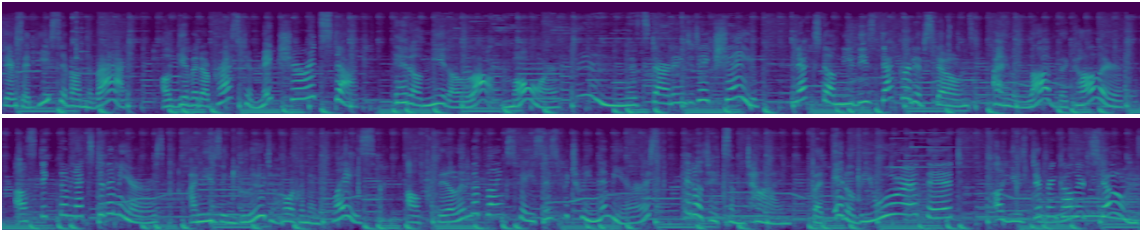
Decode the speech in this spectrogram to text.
There's adhesive on the back. I'll give it a press to make sure it's stuck. It'll need a lot more. Hmm, it's starting to take shape. Next I'll need these decorative stones. I love the color. I'll stick them next to the mirrors. I'm using glue to hold them in place. I'll fill in the blank spaces between the mirrors. It'll take some time, but it'll be worth it. I'll use different colored stones.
